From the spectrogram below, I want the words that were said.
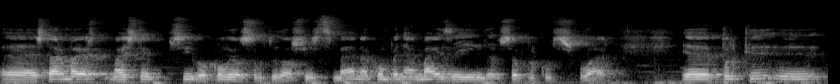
uh, estar o mais, mais tempo possível com eles, sobretudo aos fins de semana, acompanhar mais ainda o seu percurso escolar, uh, porque uh,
